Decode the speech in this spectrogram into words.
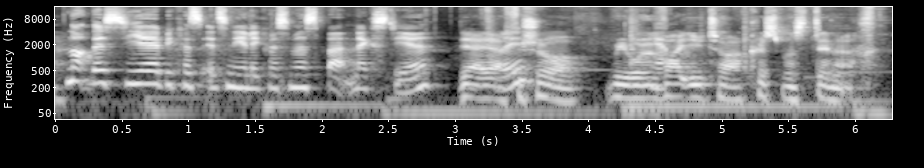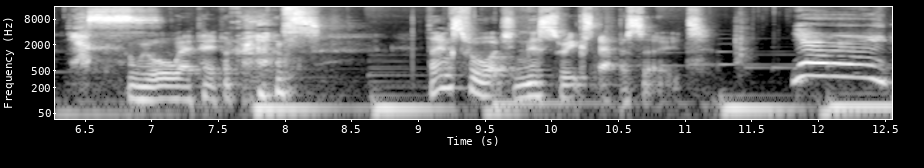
well. Not this year because it's nearly Christmas, but next year. yeah, yeah, for sure. We will invite you to our Christmas dinner. Yes. And we will all wear paper crowns. Thanks for watching this week's episode. Yay!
